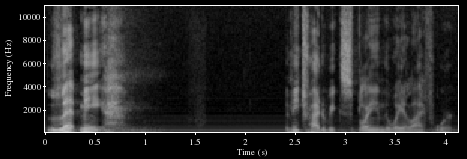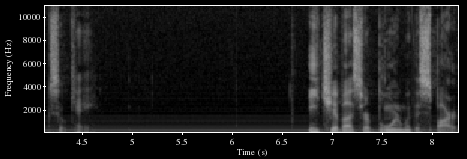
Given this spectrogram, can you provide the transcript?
let me let me try to explain the way life works, okay? Each of us are born with a spark.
